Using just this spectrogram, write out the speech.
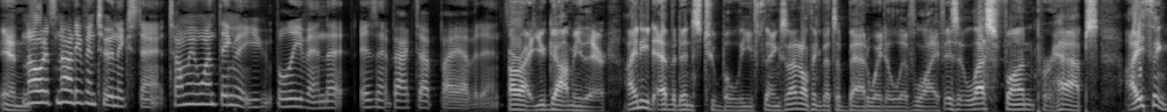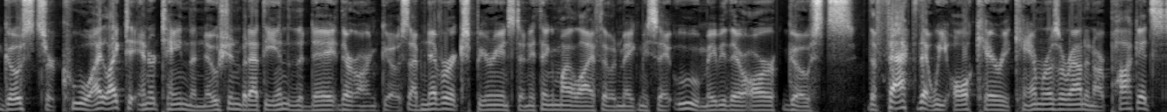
And No, it's not even to an extent. Tell me one thing that you believe in that isn't backed up by evidence. All right, you got me there. I need evidence to believe things, and I don't think that's a bad way to live life. Is it less fun? Perhaps. I think ghosts are cool. I like to entertain the notion, but at the end of the day, there aren't ghosts. I've never experienced anything in my life that would make me say, ooh, maybe there are ghosts. The fact that we all carry cameras around in our pockets,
